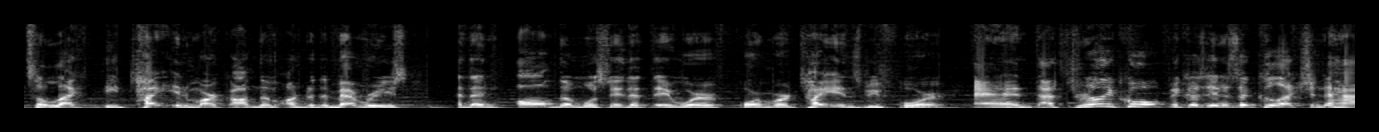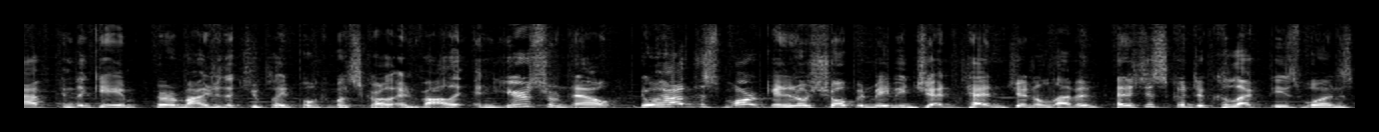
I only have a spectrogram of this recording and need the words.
select the Titan mark on them under the memories, and then all of them will say that they were former Titans before. And that's really cool because it is a collection to have in the game to remind you that you played Pokemon Scarlet and Violet. And years from now, you'll have this mark and it'll show up in maybe Gen 10, Gen 11. And it's just good to collect these ones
